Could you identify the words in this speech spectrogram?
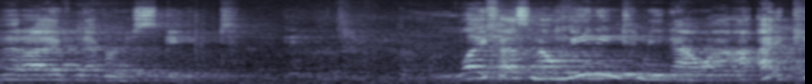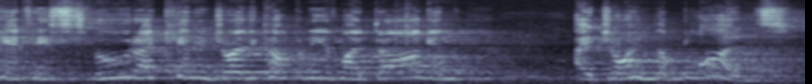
that I've never escaped. Life has no meaning to me now. I, I can't taste food, I can't enjoy the company of my dog, and I joined the Bloods.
